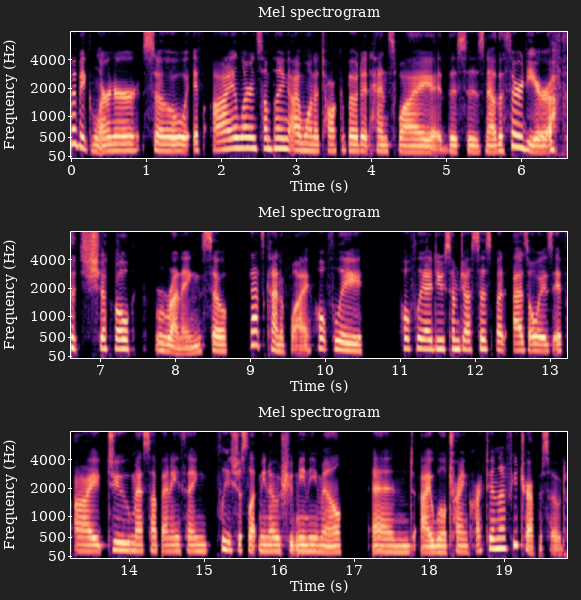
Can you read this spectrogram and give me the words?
I'm a big learner, so if I learn something, I want to talk about it, hence why this is now the third year of the show running. So that's kind of why. Hopefully, hopefully I do some justice, but as always, if I do mess up anything, please just let me know, shoot me an email, and I will try and correct it in a future episode.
